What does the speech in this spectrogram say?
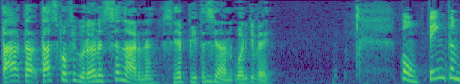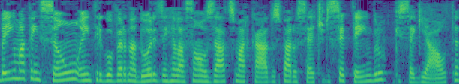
Tá, tá, tá se configurando esse cenário, né? Se repita esse ano, o ano que vem. Bom, tem também uma tensão entre governadores em relação aos atos marcados para o 7 de setembro, que segue alta.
